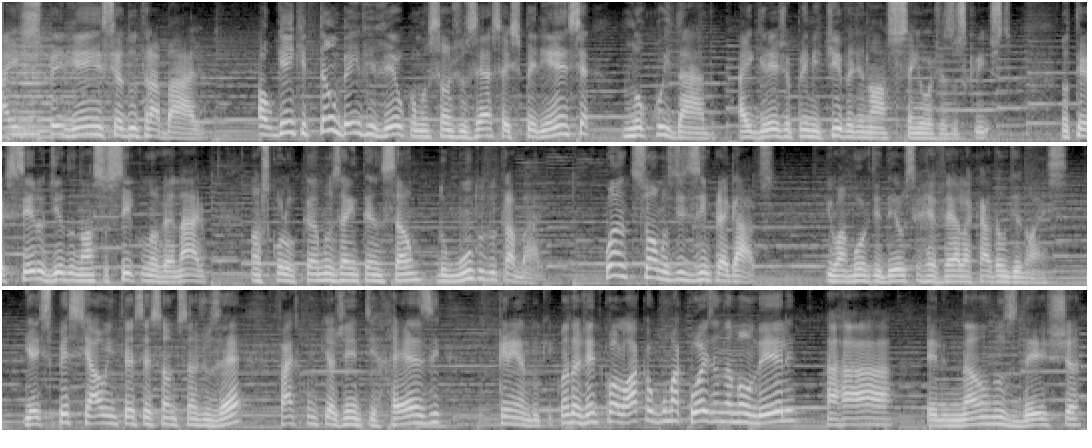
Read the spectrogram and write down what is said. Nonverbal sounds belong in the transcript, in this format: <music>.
a experiência do trabalho. Alguém que tão bem viveu como São José essa experiência no cuidado, a igreja primitiva de nosso Senhor Jesus Cristo. No terceiro dia do nosso ciclo novenário, nós colocamos a intenção do mundo do trabalho. Quantos somos de desempregados? E o amor de Deus se revela a cada um de nós. E a especial intercessão de São José faz com que a gente reze crendo que quando a gente coloca alguma coisa na mão dele, <laughs> ele não nos deixa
